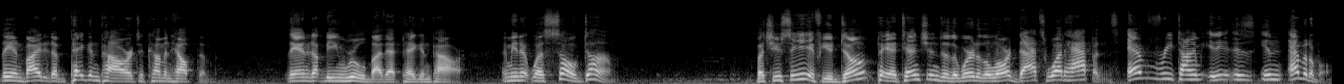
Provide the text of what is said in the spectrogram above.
they invited a pagan power to come and help them. They ended up being ruled by that pagan power. I mean, it was so dumb. But you see, if you don't pay attention to the word of the Lord, that's what happens. Every time it is inevitable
